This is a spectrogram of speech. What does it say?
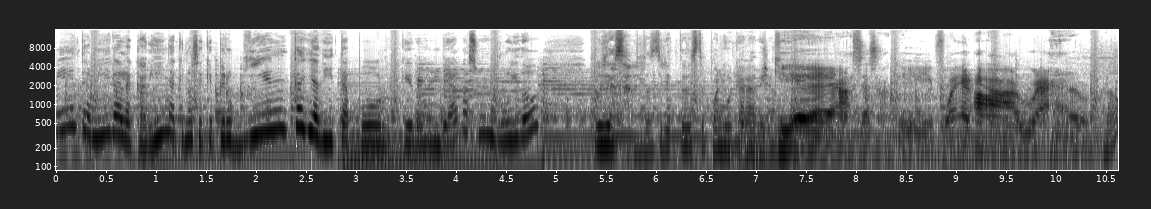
entra, mira a la cabina, que no sé qué, pero bien calladita, porque donde hagas un ruido, pues ya sabes, los directores te ponen cara de ¿qué haces aquí? ¡Fuera! ¿No?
